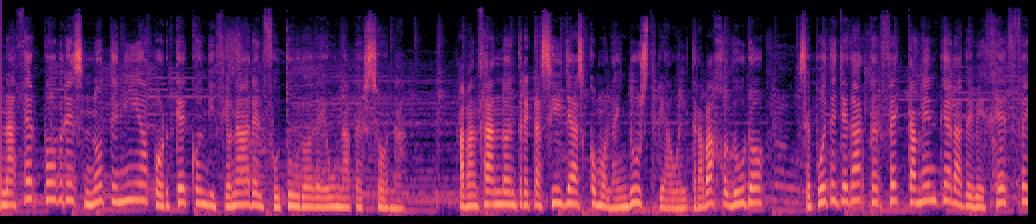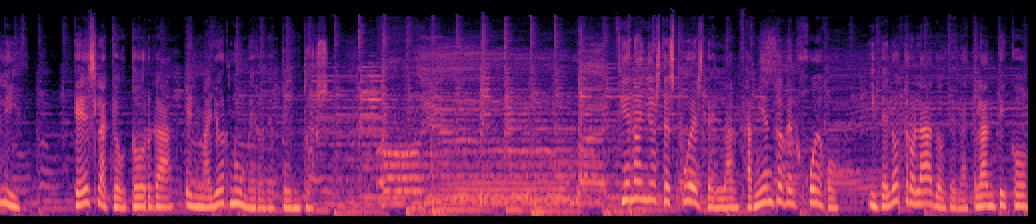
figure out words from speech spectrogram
nacer pobres no tenía por qué condicionar el futuro de una persona. Avanzando entre casillas como la industria o el trabajo duro, se puede llegar perfectamente a la de vejez feliz, que es la que otorga el mayor número de puntos. Cien años después del lanzamiento del juego y del otro lado del Atlántico,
